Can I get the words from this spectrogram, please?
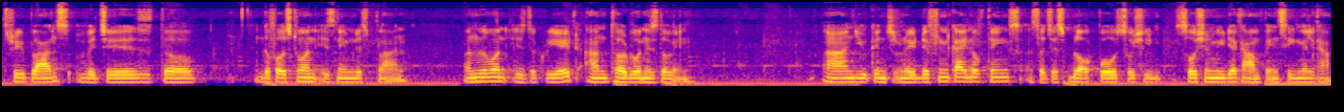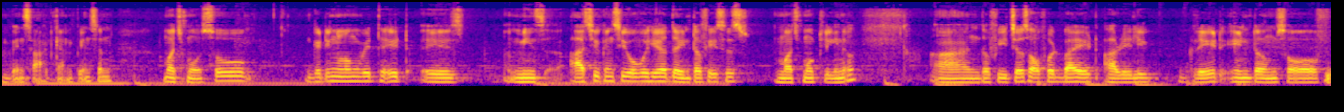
three plans which is the the first one is named as plan another one is the create and third one is the win. And you can generate different kind of things such as blog posts social social media campaigns email campaigns ad campaigns and much more. So getting along with it is means as you can see over here the interface is much more cleaner and the features offered by it are really great in terms of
